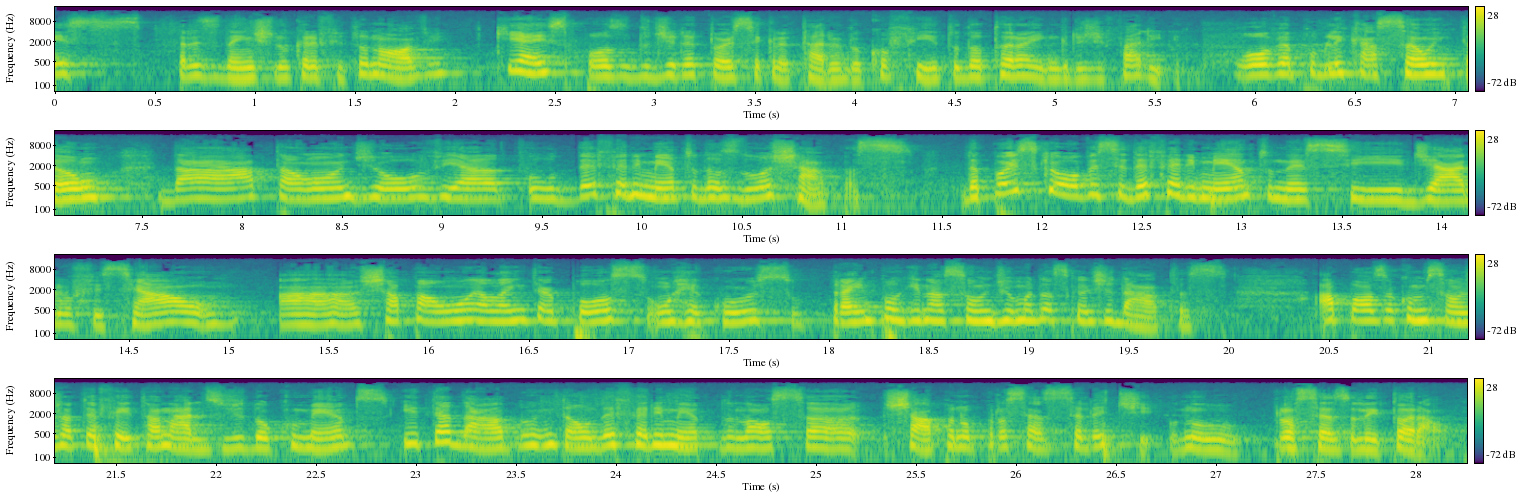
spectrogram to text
ex-presidente do CREFITO 9, que é esposa do diretor-secretário do COFITO, doutora Ingrid Faria. Houve a publicação, então, da ata onde houve a, o deferimento das duas chapas. Depois que houve esse deferimento nesse diário oficial, a Chapa 1 ela interpôs um recurso para a impugnação de uma das candidatas, após a comissão já ter feito análise de documentos e ter dado, então, o deferimento da nossa chapa no processo seletivo, no processo eleitoral.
